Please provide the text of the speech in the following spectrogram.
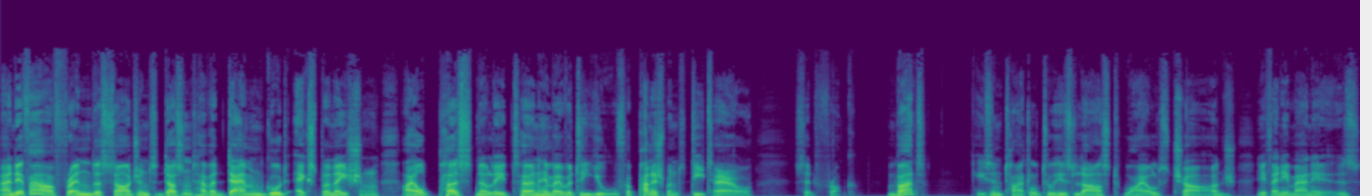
And if our friend the sergeant doesn't have a damn good explanation, I'll personally turn him over to you for punishment detail, said Froc. But he's entitled to his last wild charge, if any man is.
